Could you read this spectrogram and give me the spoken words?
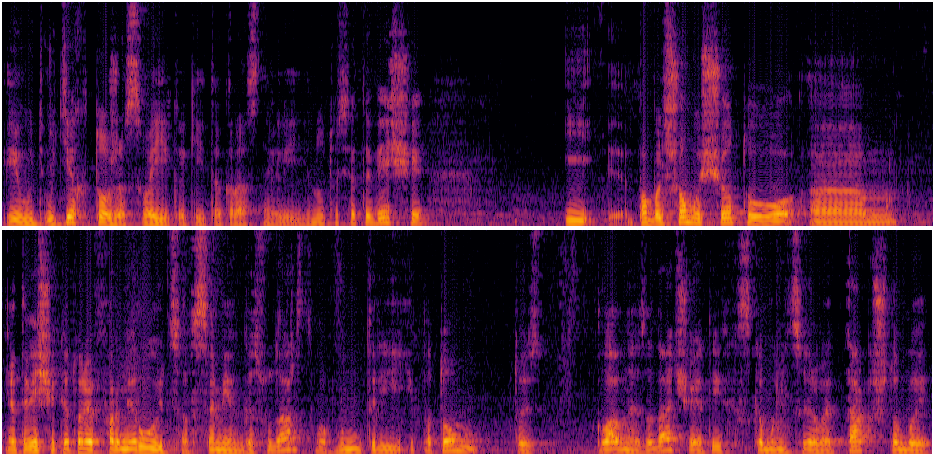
И у, у тех тоже свои какие-то красные линии. Ну, то есть это вещи, и э, по большому счету, э, это вещи, которые формируются в самих государствах внутри, и потом, то есть главная задача это их скоммуницировать так, чтобы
